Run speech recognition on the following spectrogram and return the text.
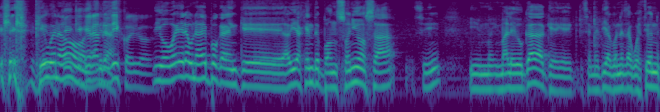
Qué buena Qué- onda. Qué, grande mirá. el disco, digo. Digo, era una época en que había gente ponzoñosa, ¿sí? Y, maleducada que se metía con esta cuestión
